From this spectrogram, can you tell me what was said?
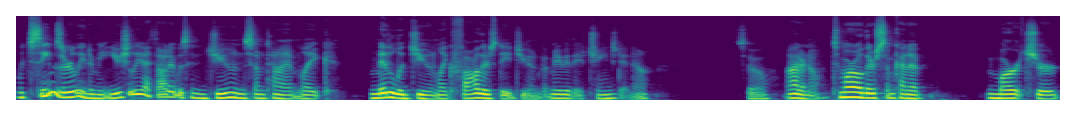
which seems early to me. Usually I thought it was in June sometime, like middle of June, like Father's Day June, but maybe they've changed it now. So I don't know. Tomorrow there's some kind of march or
